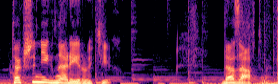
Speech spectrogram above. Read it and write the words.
Так что не игнорируйте их. До завтра.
